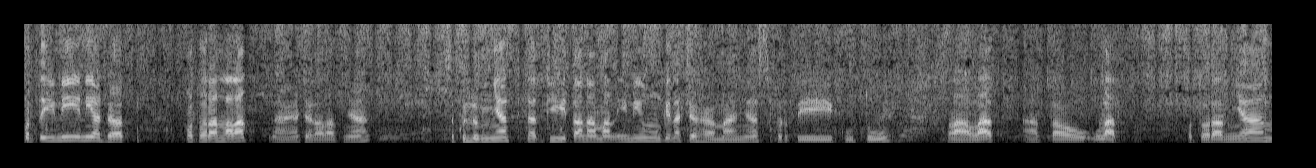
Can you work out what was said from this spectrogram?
seperti ini ini ada kotoran lalat. Nah ada lalatnya. Sebelumnya di tanaman ini mungkin ada hamanya seperti kutu lalat atau ulat. Kotorannya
